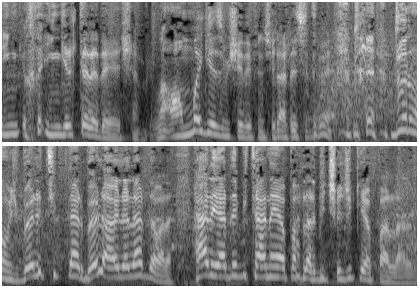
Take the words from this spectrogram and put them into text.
İng- İngiltere'de yaşamıyor. Lan amma gezmiş herifin sülalesi değil mi? Durmamış. Böyle tipler, böyle aileler de var. Her yerde bir tane yaparlar, bir çocuk yaparlar. Böyle.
